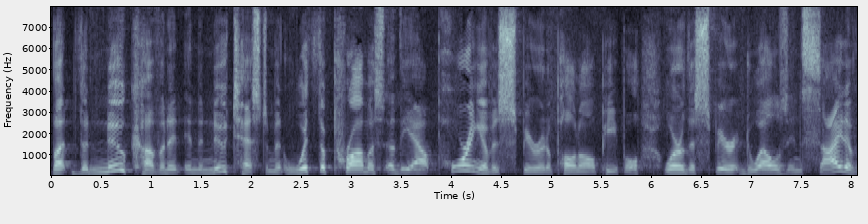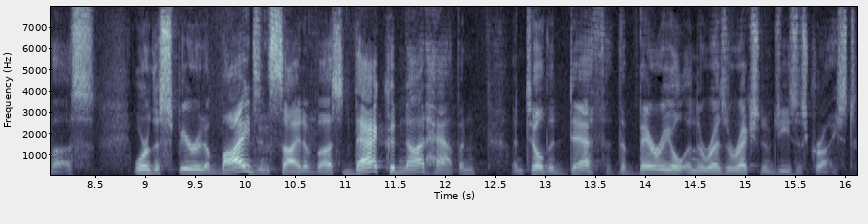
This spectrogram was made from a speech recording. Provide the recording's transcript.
But the new covenant in the New Testament, with the promise of the outpouring of His Spirit upon all people, where the Spirit dwells inside of us, where the Spirit abides inside of us, that could not happen until the death, the burial, and the resurrection of Jesus Christ.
